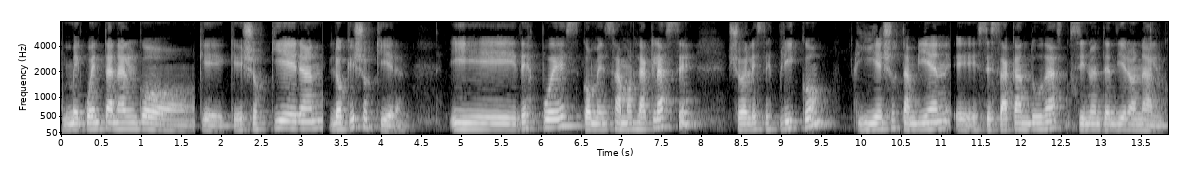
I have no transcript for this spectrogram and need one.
me cuentan algo que, que ellos quieran, lo que ellos quieran. Y después comenzamos la clase, yo les explico y ellos también eh, se sacan dudas si no entendieron algo.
